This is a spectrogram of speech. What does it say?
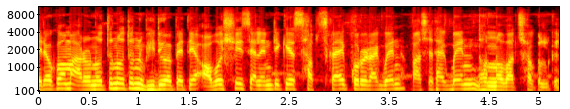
এরকম আরও নতুন নতুন ভিডিও পেতে অবশ্যই চ্যানেলটিকে সাবস্ক্রাইব করে রাখবেন, পাশে থাকবেন, ধন্যবাদ সকলকে।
